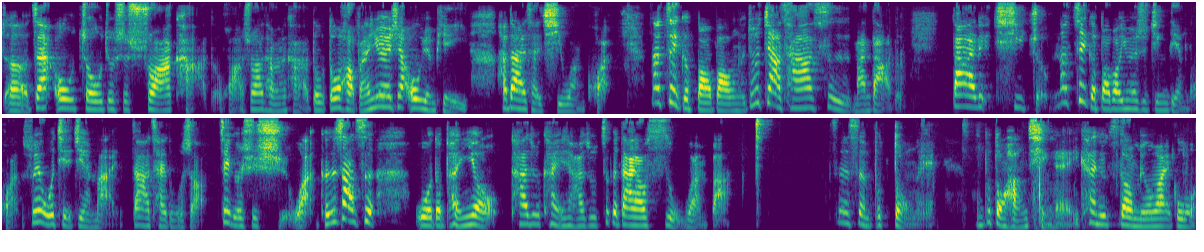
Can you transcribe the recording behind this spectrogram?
呃在欧洲就是刷卡的话，刷台湾卡都都好，反正因为现在欧元便宜，它大概才七万块。那这个包包呢，就是价差是蛮大的，大概七折。那这个包包因为是经典款，所以我姐姐买，大家猜多少？这个是十万。可是上次我的朋友他就看一下，他说这个大概要四五万吧。真的是很不懂哎，很不懂行情哎，一看就知道没有买过。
